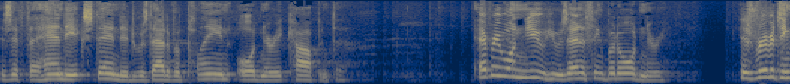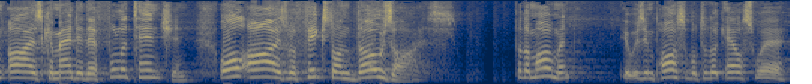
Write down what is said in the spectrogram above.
as if the hand he extended was that of a plain, ordinary carpenter. Everyone knew he was anything but ordinary. His riveting eyes commanded their full attention. All eyes were fixed on those eyes. For the moment, it was impossible to look elsewhere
